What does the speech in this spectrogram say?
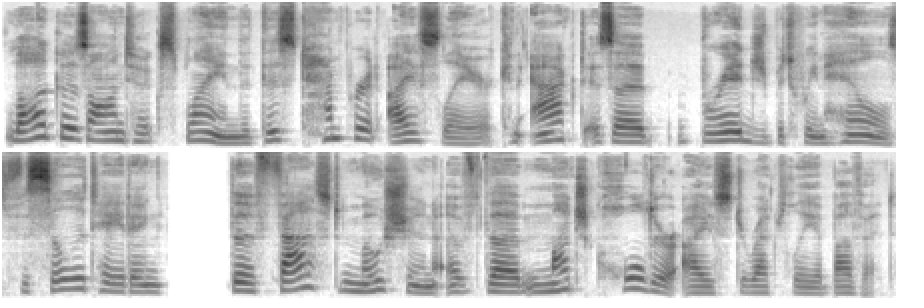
Law goes on to explain that this temperate ice layer can act as a bridge between hills, facilitating the fast motion of the much colder ice directly above it.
